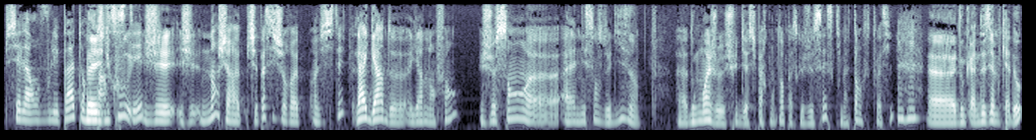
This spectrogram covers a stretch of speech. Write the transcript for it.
si elle en voulait pas, t'aurais Mais pas du coup, insisté. j'ai, j'ai- non, je sais pas si j'aurais insisté. Là, elle garde, elle garde l'enfant. Je sens euh, à la naissance de Lise. Euh, donc moi, je, je suis déjà super content parce que je sais ce qui m'attend cette fois-ci. Mhm. Euh, donc un deuxième cadeau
